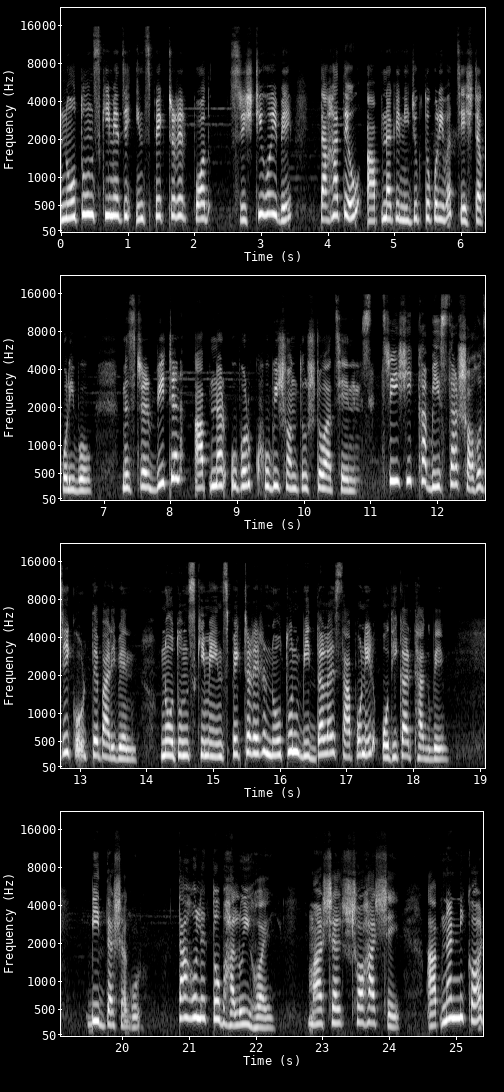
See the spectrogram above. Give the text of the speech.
নতুন স্কিমে যে ইন্সপেক্টরের পদ সৃষ্টি হইবে তাহাতেও আপনাকে নিযুক্ত করিবার চেষ্টা করিব। মিস্টার বিটেন আপনার উপর খুবই সন্তুষ্ট আছেন। স্ত্রী শিক্ষা বিস্তার সহজেই করতে পারিবেন। নতুন স্কিমে ইন্সপেক্টরের নতুন বিদ্যালয় স্থাপনের অধিকার থাকবে। বিদ্যাসাগর, তাহলে তো ভালোই হয়। মার্শাল সহাস্যে, আপনার নিকট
